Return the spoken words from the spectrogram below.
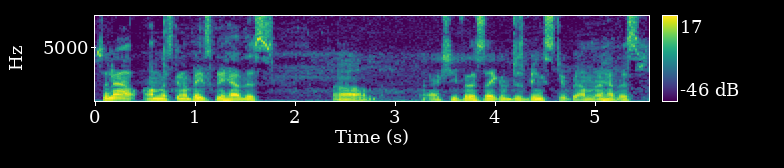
So now, I'm just going to basically have this, um, actually for the sake of just being stupid, I'm going to have this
